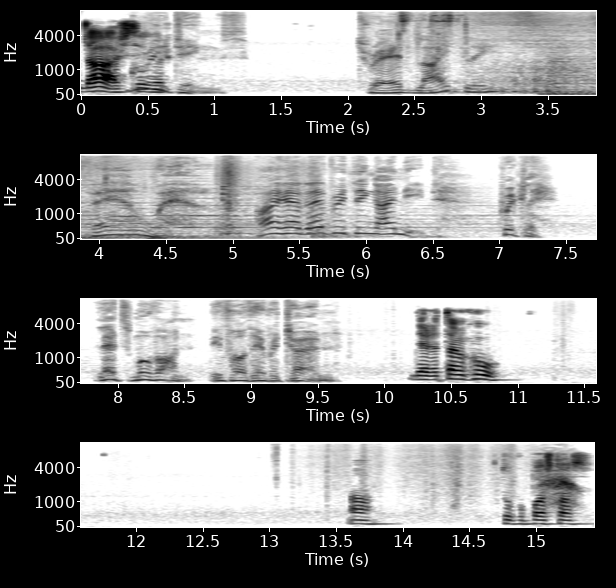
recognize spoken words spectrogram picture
Da, sigur. Greetings. Tread lightly. Farewell. I have everything I need. Quickly, let's move on before they return. De return who? Ah. Tu cu păstos.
